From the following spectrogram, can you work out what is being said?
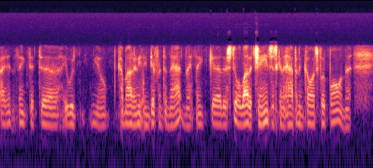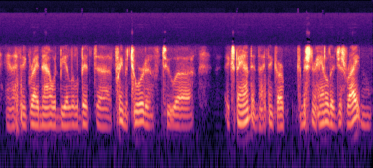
I didn't think that uh, it would, you know, come out anything different than that. And I think uh, there's still a lot of change that's going to happen in college football, and the, and I think right now would be a little bit uh, premature to to uh, expand. And I think our commissioner handled it just right, and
